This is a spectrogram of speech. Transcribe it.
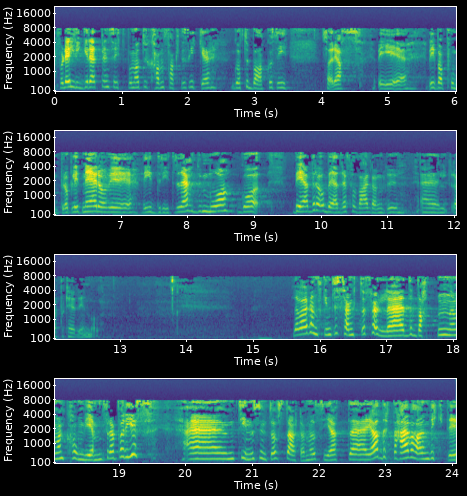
For det ligger et prinsipp om at du kan faktisk ikke gå tilbake og si Sorry, ass. Vi, vi bare pumper opp litt mer, og vi, vi, driter i det. Du må gå bedre og bedre for hver gang du eh, rapporterer inn mål. Det var ganske interessant å følge debatten når man kom hjem fra Paris. Eh, Tine Sundtoft starta med å si at eh, ja, dette her vil ha en viktig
